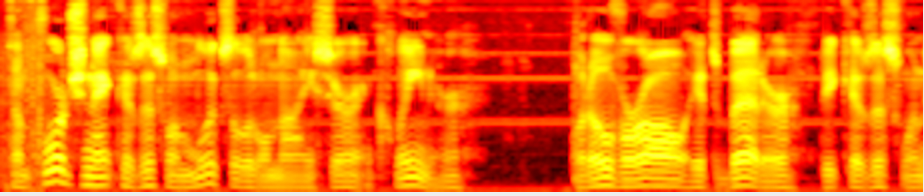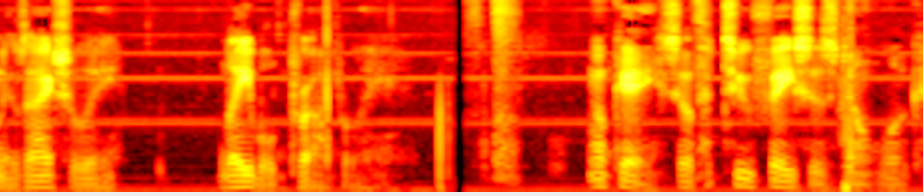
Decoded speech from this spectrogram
It's unfortunate because this one looks a little nicer and cleaner but overall, it's better because this one is actually labeled properly. Okay, so the two faces don't look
